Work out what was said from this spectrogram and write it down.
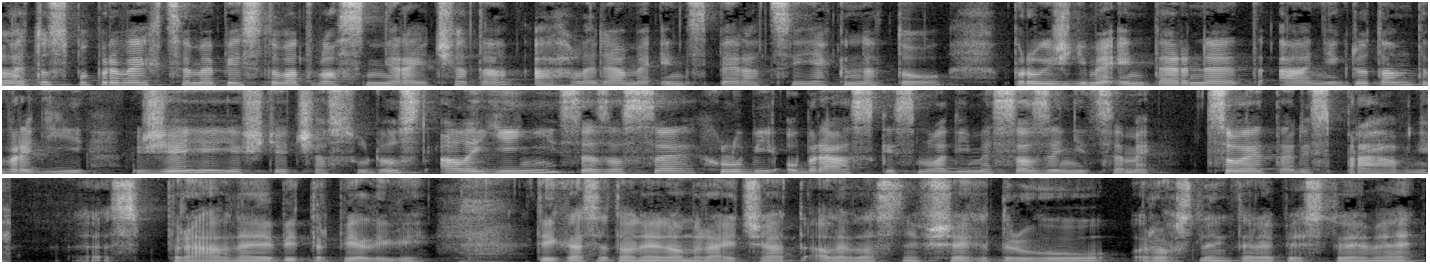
Letos poprvé chceme pěstovat vlastní rajčata a hledáme inspiraci jak na to. Projíždíme internet a někdo tam tvrdí, že je ještě času dost, ale jiní se zase chlubí obrázky s mladými sazenicemi. Co je tedy správně? Správné je být trpělivý. Týká se to nejenom rajčat, ale vlastně všech druhů rostlin, které pěstujeme,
